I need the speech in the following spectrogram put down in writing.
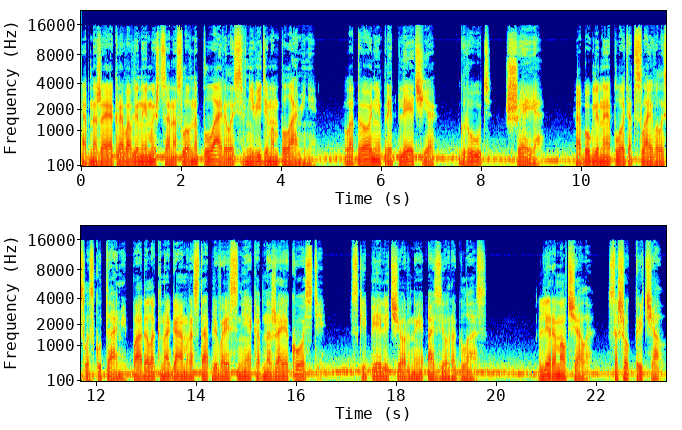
Обнажая окровавленные мышцы, она словно плавилась в невидимом пламени. Ладони, предплечья, грудь, шея. Обугленная плоть отслаивалась лоскутами, падала к ногам, растапливая снег, обнажая кости. Вскипели черные озера глаз. Лера молчала. Сашок кричал.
